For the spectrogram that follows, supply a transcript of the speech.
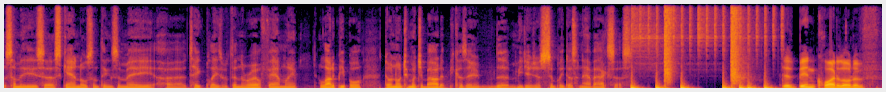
some of these uh, scandals and things that may take place within the royal family. A lot of people don't know too much about it because they, the media just simply doesn't have access. there have been quite a lot of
